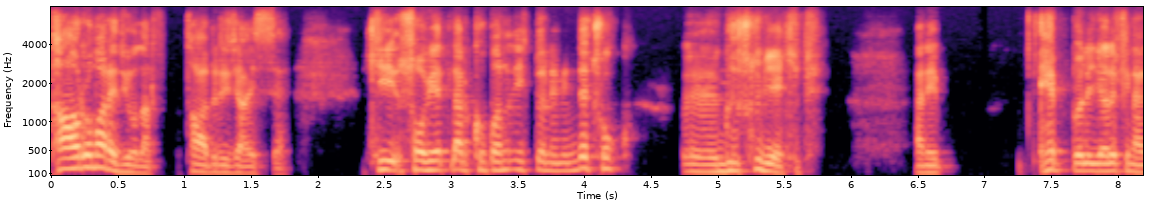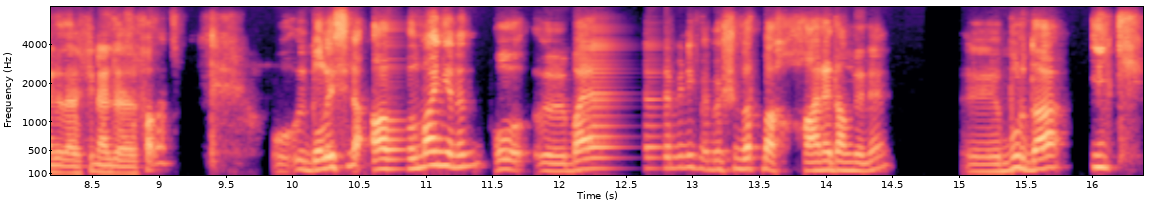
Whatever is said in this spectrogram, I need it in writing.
Tarumar ediyorlar tabiri caizse. Ki Sovyetler kupanın ilk döneminde çok e, güçlü bir ekip. Hani hep böyle yarı finaldeler, finaldeler falan. Dolayısıyla Almanya'nın o e, Bayern Münih ve Mönchengladbach hanedanlığını e, burada ilk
